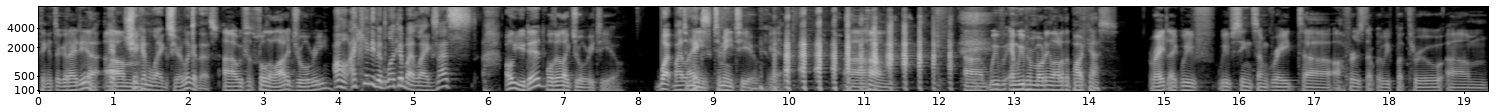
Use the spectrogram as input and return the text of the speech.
think it's a good idea. Got Um, chicken legs here. Look at this. Uh, we've sold a lot of jewelry. Oh, I can't even look at my legs. That's. Oh, you did? Well, they're like jewelry to you. What? My To legs? me, to me, to you. Yeah. um, um, we've and we've been promoting a lot of the podcasts, right? Like we've we've seen some great uh, offers that we've put through. Um,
